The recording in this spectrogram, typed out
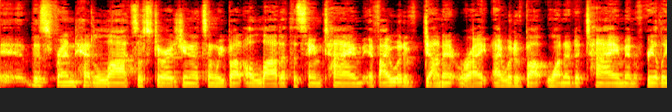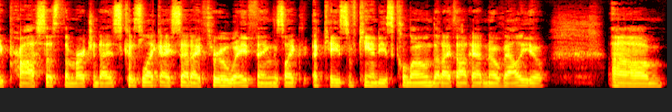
uh, this friend had lots of storage units, and we bought a lot at the same time. If I would have done it right, I would have bought one at a time and really processed the merchandise. Because, like I said, I threw away things like a case of Candie's cologne that I thought had no value. Um,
